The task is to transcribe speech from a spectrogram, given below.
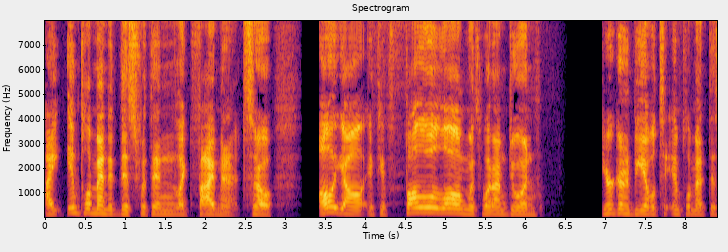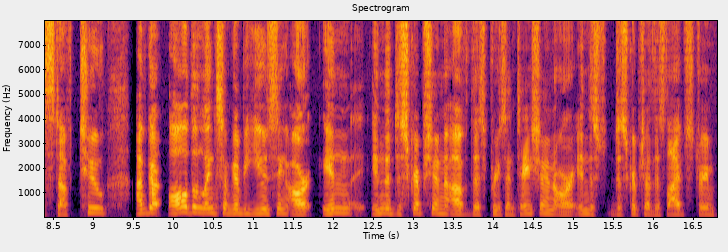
I implemented this within like five minutes. So all y'all, if you follow along with what I'm doing, you're going to be able to implement this stuff too. I've got all the links I'm going to be using are in in the description of this presentation or in the description of this live stream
